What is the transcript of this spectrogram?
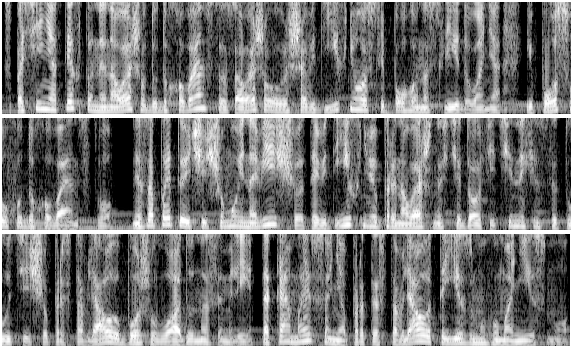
Спасіння тих, хто не належав до духовенства, залежало лише від їхнього сліпого наслідування і послуху духовенству, не запитуючи, чому і навіщо, та від їхньої приналежності до офіційних інституцій, що представляли Божу владу на землі. Таке мислення протиставляло теїзму гуманізму.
